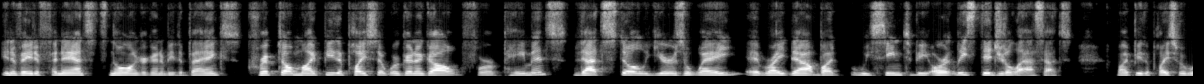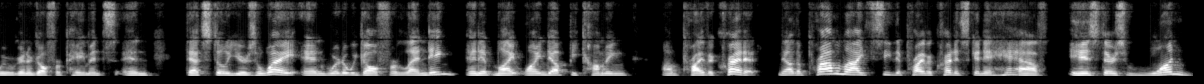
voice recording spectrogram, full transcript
innovative finance. It's no longer going to be the banks. Crypto might be the place that we're going to go for payments. That's still years away eh, right now but we seem to be or at least digital assets might be the place where we were going to go for payments. And that's still years away. And where do we go for lending? And it might wind up becoming um, private credit. Now, the problem I see that private credit's going to have is there's one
